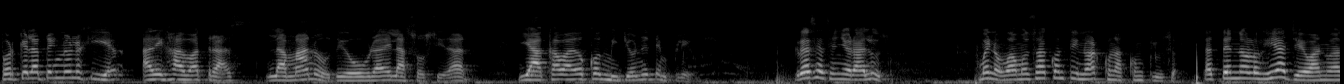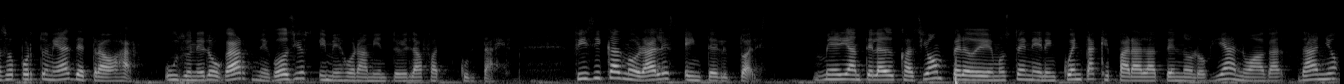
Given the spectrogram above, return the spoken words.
porque la tecnología ha dejado atrás la mano de obra de la sociedad y ha acabado con millones de empleos. Gracias, señora Luz. Bueno, vamos a continuar con la conclusión. La tecnología lleva nuevas oportunidades de trabajar, uso en el hogar, negocios y mejoramiento de las facultades físicas, morales e intelectuales mediante la educación, pero debemos tener en cuenta que para la tecnología no haga daño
